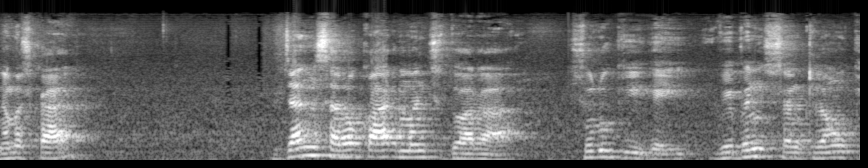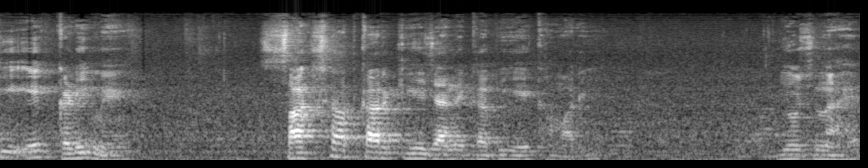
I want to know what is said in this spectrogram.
नमस्कार। जन सरोकार मंच द्वारा शुरू की गई विभिन्न श्रृंखलाओं की एक कड़ी में साक्षात्कार किए जाने का भी एक हमारी योजना है,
